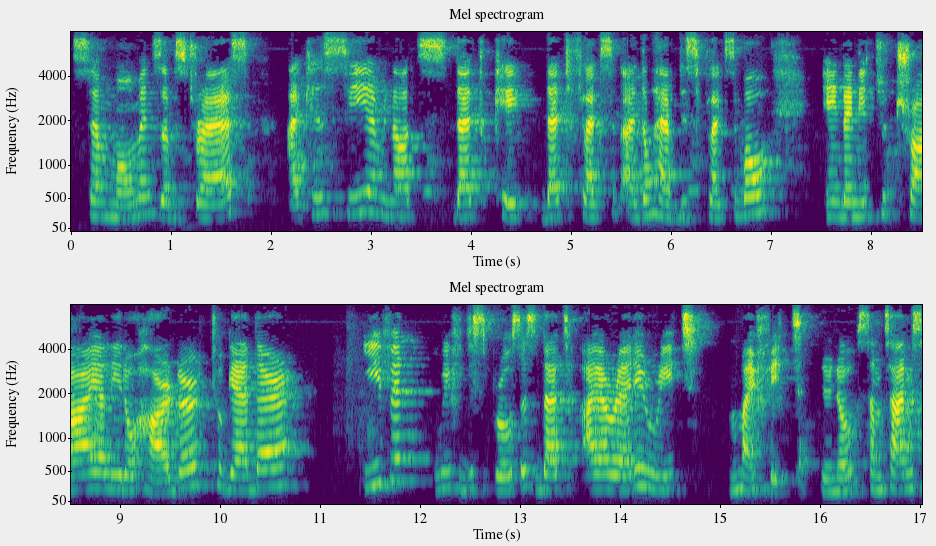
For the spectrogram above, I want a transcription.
some moments of stress, I can see I'm not that cap- that flexible. I don't have this flexible, and I need to try a little harder together, even with this process that I already reached my feet. You know, sometimes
